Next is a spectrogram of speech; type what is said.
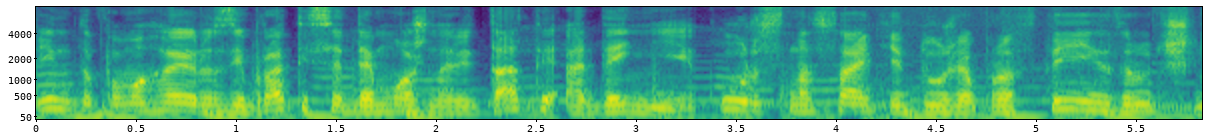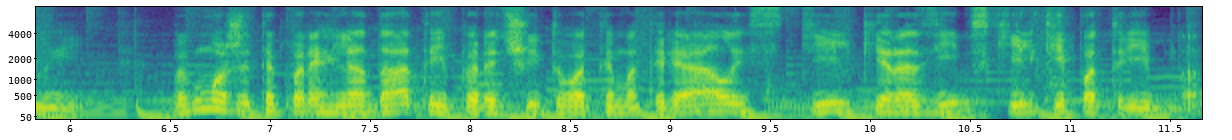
Він допомагає розібратися, де можна літати, а де ні. Курс на сайті дуже простий і зручний. Ви можете переглядати і перечитувати матеріали стільки разів, скільки потрібно.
